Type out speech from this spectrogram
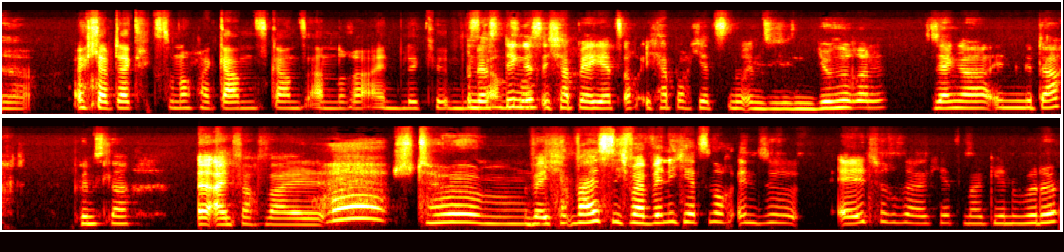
Ja. Ich glaube, da kriegst du nochmal ganz, ganz andere Einblicke in das Und das Ganze. Ding ist, ich habe ja jetzt auch, ich habe auch jetzt nur in diesen jüngeren SängerInnen gedacht, Künstler, äh, einfach weil, Oh, stimmt. weil ich weiß nicht, weil wenn ich jetzt noch in so ältere, sage ich jetzt mal, gehen würde,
